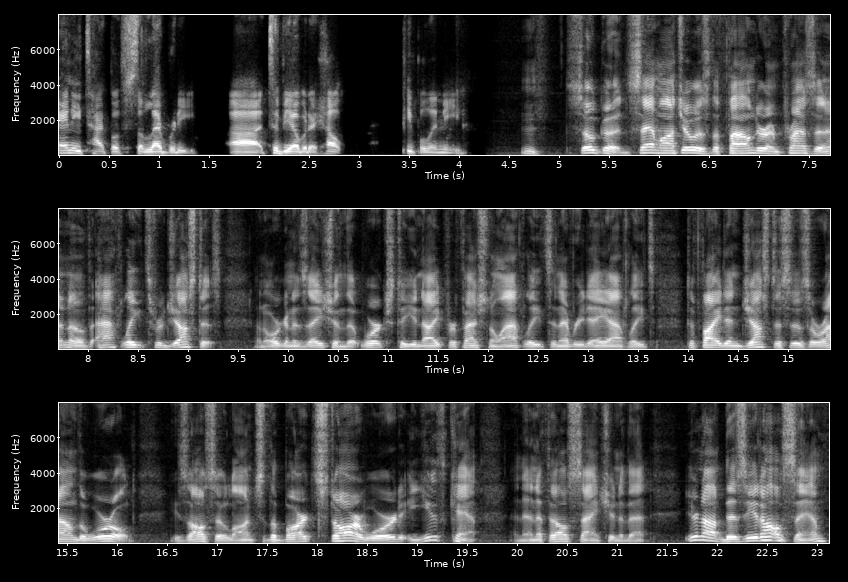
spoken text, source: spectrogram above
any type of celebrity uh, to be able to help people in need. Mm, so good. Sam Acho is the founder and president of Athletes for Justice, an organization that works to unite professional athletes and everyday athletes to fight injustices around the world. He's also launched the Bart Starr Award Youth Camp, an NFL sanctioned event. You're not busy at all, Sam.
